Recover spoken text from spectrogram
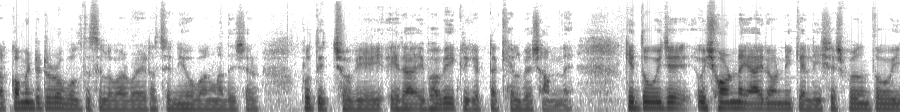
আর কমেন্টেটরও বলতেছিল বারবার, এটা হচ্ছে নিউ বাংলাদেশের প্রতিচ্ছবি এরা এভাবেই ক্রিকেটটা খেলবে সামনে। কিন্তু ওই যে ওই স্বর্ণাই আইরনিক্যালি শেষ পর্যন্ত ওই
